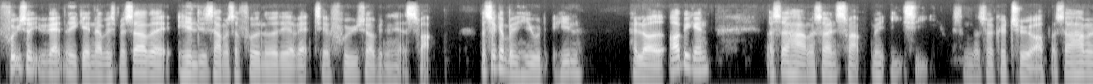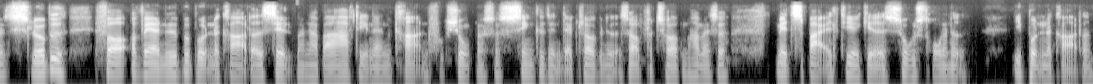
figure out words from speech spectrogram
fryser i vandet igen, og hvis man så har været heldig, så har man så fået noget af det her vand til at fryse op i den her svamp. Og så kan man hive hele halvøjet op igen, og så har man så en svamp med is i som man så kan tøre op, og så har man sluppet for at være nede på bunden af krateret selv. Man har bare haft en eller anden kranfunktion, og så sænket den der klokke ned, og så op for toppen har man så med et spejl dirigeret solstråler ned i bunden af krateret.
